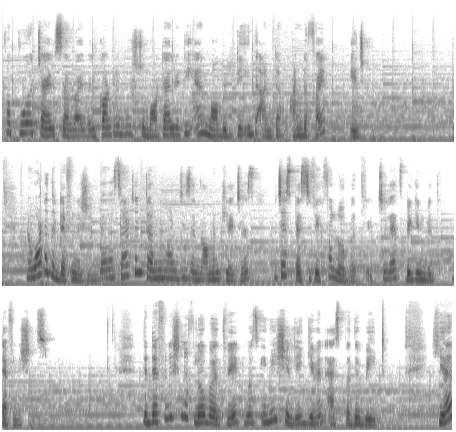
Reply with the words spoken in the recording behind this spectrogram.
for poor child survival contributes to mortality and morbidity in the under, under 5 age group. Now, what are the definitions? There are certain terminologies and nomenclatures which are specific for low birth weight. So, let's begin with definitions. The definition of low birth weight was initially given as per the weight. Here,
